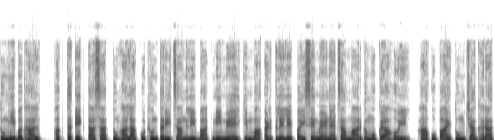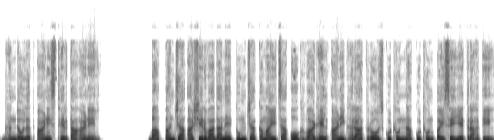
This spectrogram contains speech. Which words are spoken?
तुम्ही बघाल फक्त एक तासात तुम्हाला कुठून तरी चांगली बातमी मिळेल किंवा अडकलेले पैसे मिळण्याचा मार्ग मोकळा होईल हा उपाय तुमच्या घरात धंदौलत आणि स्थिरता आणेल. बाप्पांच्या आशीर्वादाने तुमच्या कमाईचा ओघ वाढेल आणि घरात रोज कुठून ना कुठून पैसे येत राहतील.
